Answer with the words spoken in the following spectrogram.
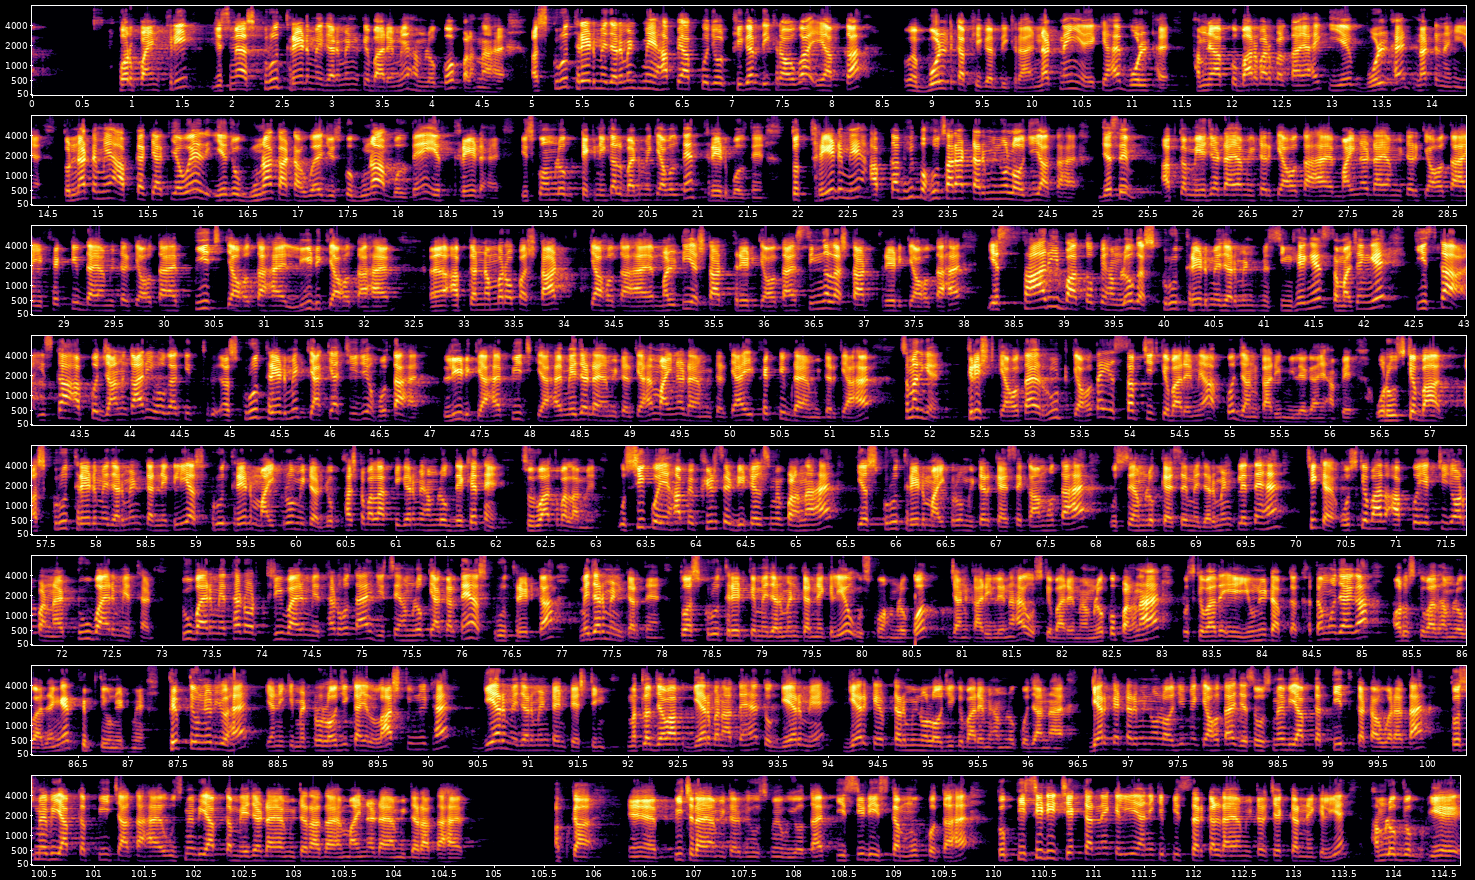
4.3 जिसमें स्क्रू थ्रेड मेज़रमेंट के बारे में हम लोग को पढ़ना है। स्क्रू थ्रेड मेज़रमेंट में यहाँ पे आपको जो फिगर दिख रहा होगा, ये आपका बोल्ट का फिगर दिख रहा है, नट नहीं है क्या है? बोल्ट है। हमने आपको बार बार बताया है कि ये बोल्ट है, नट नहीं है। तो नट में आपका क्या किया हुआ है? ये जो गुना काटा हुआ है, जिसको गुना आप बोलते हैं, ये थ्रेड है। इसको हम लोग टेक्निकल वर्ड में क्या बोलते हैं? थ्रेड बोलते हैं। तो थ्रेड में आपका भी बहुत सारा टर्मिनोलॉजी आता है। जैसे आपका मेजर डायामीटर क्या होता है माइनर डायामीटर क्या होता है इफ़ेक्टिव डायामीटर क्या होता है पीच क्या होता है लीड क्या होता है आपका नंबर ऑफ़ स्टार्ट क्या होता है? मल्टी स्टार्ट थ्रेड क्या होता है? सिंगल स्टार्ट थ्रेड क्या होता है? ये सारी बातों पे हम लोग स्क्रू थ्रेड मेज़रमेंट में सीखेंगे, समझेंगे कि इसका इसका आपको जानकारी होगा कि स्क्रू थ्रेड में क्या क्या चीज़ें होता है। लीड क्या है? पीच क्या है? मेजर डायमीटर क्या है? माइनर डायमीटर क्या है? इफ़ेक्टिव डायमीटर क्या है? समझ गए? क्रिस्ट क्या होता है? रूट क्या होता है? ये सब चीज़ के बारे में आपको जानकारी मिलेगा यहाँ पे। और उसके बाद स्क्रू थ्रेड मेज़रमेंट करने के लिए स्क्रू थ्रेड माइक्रोमीटर जो फ़र्स्ट वाला फिगर में हम लोग देखे थे, शुरुआत वाला में, उसी को यहाँ पे फिर से डिटेल्स में पढ़ना है कि स्क्रू थ्रेड माइक्रोमीटर कैसे काम होता है, उससे हम लोग कैसे मेज़रमेंट लेते हैं, ठीक है? उसके बाद आपको एक चीज़ और पढ़ना है two wire method two wire method और थ्री वायर मेथड होता है, जिससे हम लोग क्या करते हैं स्क्रू थ्रेड का मेज़रमेंट करते हैं। तो स्क्रू थ्रेड के मेज़रमेंट करने के लिए उसको हम लोग को जानकारी लेना है, उसके बारे में हम लोग को पढ़ना है, उसके बाद ये यूनिट आपका खत्म हो जाएगा और उसके बाद हम लोग आ जाएँगे फिफ्थ यूनिट में। फिफ्थ यूनिट जो है, यानी कि मेट्रोलॉजी का ये लास्ट यूनिट है गियर मेज़रमेंट एंड टेस्टिंग मतलब जब आप गियर बनाते हैं तो गियर में गियर के टर्मिनोलॉजी के बारे में हम लोग को जानना है। गियर के टर्मिनोलॉजी में क्या होता है? जैसे उसमें भी आपका तीत कटा हुआ रहता है तो उसमें भी आपका पीच आता है, उसमें भी आपका मेजर डायामीटर आता है माइनर डायामीटर आता है। आपका पिच डायामीटर भी उसमें भी होता है, पीसीडी इसका मुख होता है। तो पीसीडी चेक करने के लिए, यानी कि पिच सर्कल डायामीटर चेक करने के लिए, हम लोग जो ये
